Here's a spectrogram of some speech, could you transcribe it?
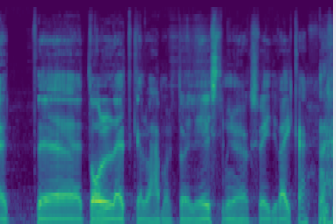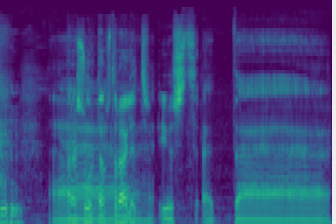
et tol hetkel vähemalt oli Eesti minu jaoks veidi väike pärast suurt Austraaliat. just, et äh,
